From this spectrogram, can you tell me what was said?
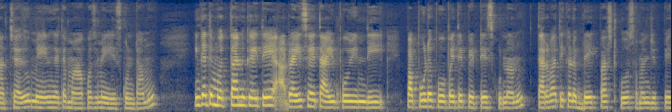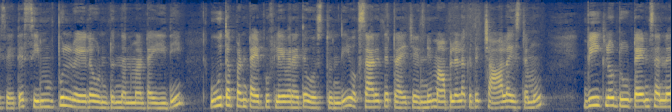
నచ్చదు మెయిన్గా అయితే మా కోసమే చేసుకుంటాము. ఇంకైతే మొత్తానికైతే రైస్ అయితే అయిపోయింది పప్పు కూడా పోపు అయితే పెట్టేసుకున్నాను. తర్వాత ఇక్కడ బ్రేక్ఫాస్ట్ కోసం అని చెప్పేసి అయితే సింపుల్ వేలో ఉంటుందన్నమాట ఇది. ఊతప్పం టైపు ఫ్లేవర్ అయితే వస్తుంది. ఒకసారి అయితే ట్రై చేయండి. మా పిల్లలకైతే చాలా ఇష్టము. వీక్లో టూ టైమ్స్ అన్నా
